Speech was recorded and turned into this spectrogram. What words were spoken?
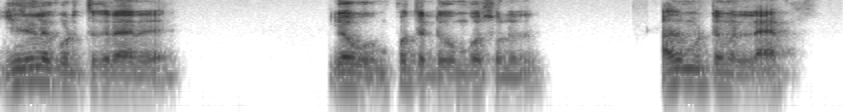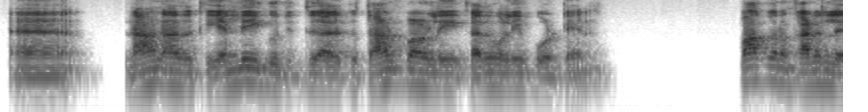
இருளை கொடுத்துக்கிறாரு. யோ முப்பத்தெட்டு ஒன்பது சொல்லுது. அது மட்டும் இல்லை நான் அதுக்கு எல்லை குறித்து அதுக்கு தாழ்பாளையும் கதவுகளையும் போட்டேன். பார்க்குறோம் கடல்.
